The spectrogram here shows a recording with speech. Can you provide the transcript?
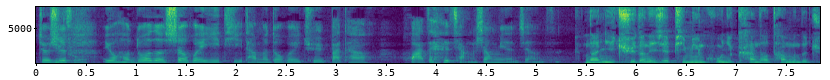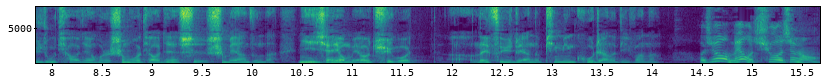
就是有很多的社会议题，他们都会去把它画在墙上面这样子。那你去的那些贫民窟，你看到他们的居住条件或者生活条件是什么样子呢？你以前有没有去过，呃，类似于这样的贫民窟这样的地方呢？我觉得我没有去过这种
